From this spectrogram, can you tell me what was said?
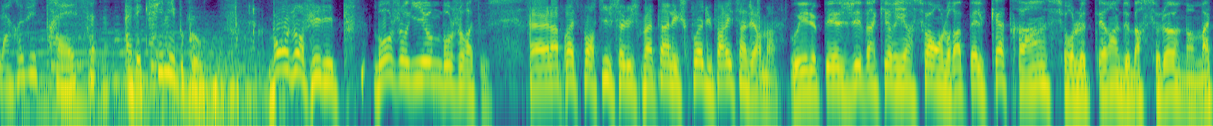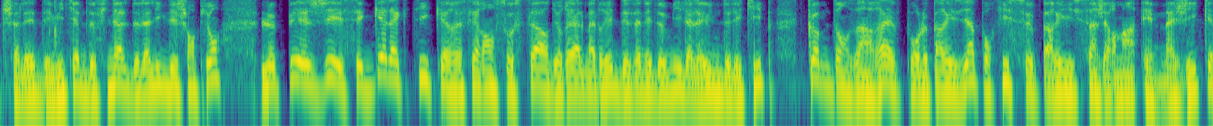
La revue de presse avec Philippe Gau. Bonjour Philippe. Bonjour Guillaume, bonjour à tous. Euh, la presse sportive salue ce matin l'exploit du Paris Saint-Germain. Oui, le PSG vainqueur hier soir, on le rappelle, 4 à 1 sur le terrain de Barcelone en match aller des huitièmes de finale de la Ligue des Champions. Le PSG et ses galactiques références aux stars du Real Madrid des années 2000 à la une de l'équipe, comme dans un rêve pour le Parisien, pour qui ce Paris Saint-Germain est magique.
